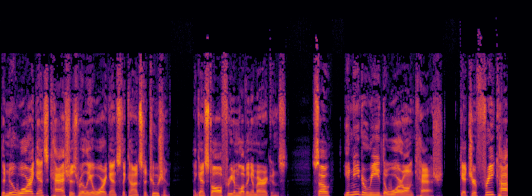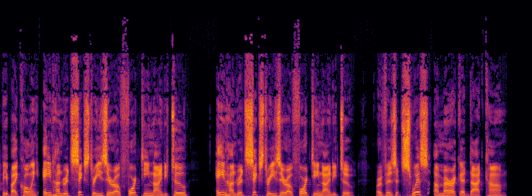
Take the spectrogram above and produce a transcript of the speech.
The new war against cash is really a war against the Constitution, against all freedom loving Americans. So you need to read The War on Cash. Get your free copy by calling 800 630 1492, 800 630 1492, or visit SwissAmerica.com.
